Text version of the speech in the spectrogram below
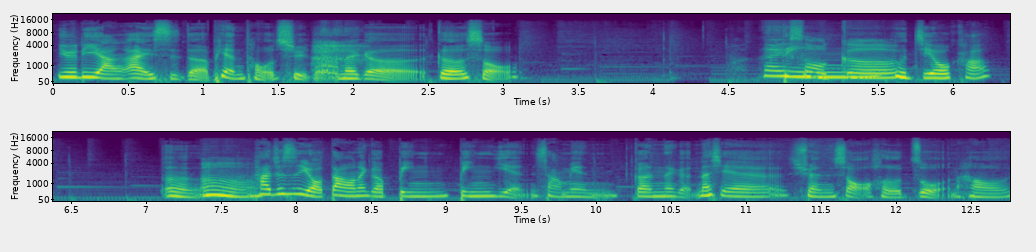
尤利安艾斯的片头曲的那个歌手，那一首歌《吉欧卡》，嗯嗯，他就是有到那个冰冰演上面跟那个那些选手合作，然后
